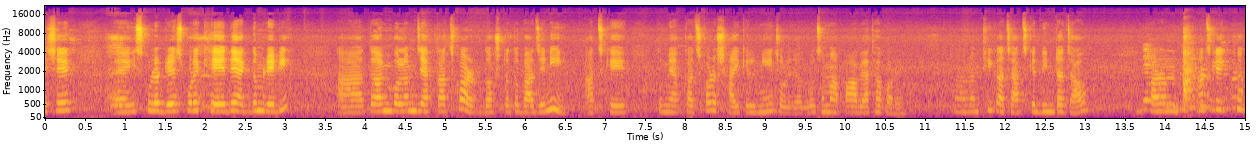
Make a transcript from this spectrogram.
এসে স্কুলের ড্রেস পরে খেয়ে দিয়ে একদম রেডি তো আমি বললাম যে, এক কাজ কর, দশটা তো বাজেনি, আজকে তুমি এক কাজ করো, সাইকেল নিয়ে চলে যাও। বলছে, মা, পা ব্যথা করে। বললাম, ঠিক আছে আজকের দিনটা যাও। কারণ আজকে খুব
